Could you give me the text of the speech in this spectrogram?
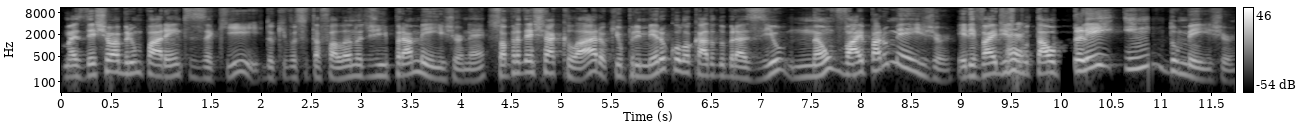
Mas deixa eu abrir um parênteses aqui do que você tá falando de ir pra Major, né? Só pra deixar claro que o primeiro colocado do Brasil não vai para o Major. Ele vai disputar o play-in do Major.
